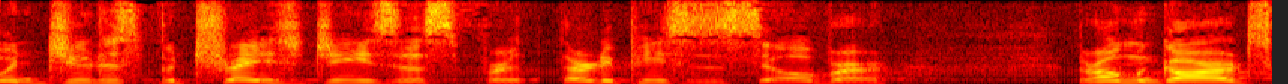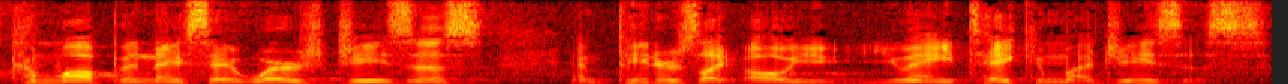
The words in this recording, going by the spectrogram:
when Judas betrays Jesus for 30 pieces of silver, the Roman guards come up and they say, Where's Jesus? And Peter's like, Oh, you, you ain't taking my Jesus.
